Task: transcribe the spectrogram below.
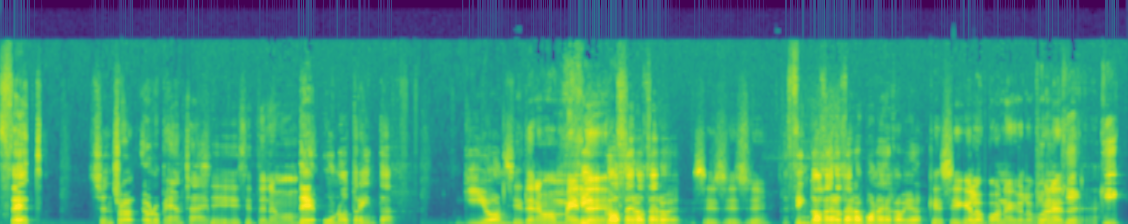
Z, Central European Time, Sí, sí tenemos... de 1.30 guion Sí, tenemos mail de... 500, ¿eh? Sí, sí, sí. 500 pone, ¿eh, Javier? Que sí, que lo pone, que lo pone. ¿Qué, qué,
